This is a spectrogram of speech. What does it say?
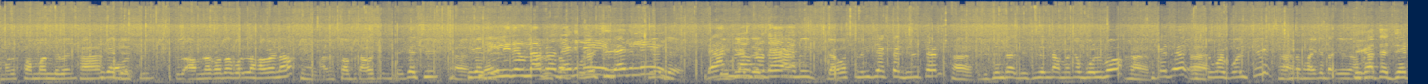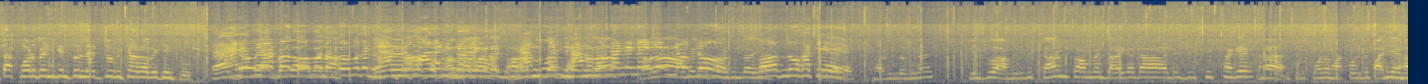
আমাকে সম্মান দেবেন ঠিক আছে? আপনার কথা বললে হবে না আমি সব কাগজ দেখেছি ঠিক আছে? আমি ব্যবস্থা নিয়েছি একটা ডিসিশন হ্যাঁ। ডিসিশনটা ডিসিশনটা আপনাকে বলব ঠিক আছে? একটু পর বলছি আপনার ভাইকে ঠিক আছে যেটা করবেন কিন্তু ন্যায্য বিচার হবে কিন্তু। সব লোক আছে। কিন্তু আপনি যদি চান তো আপনার জায়গাটা যদি ঠিক থাকে সেটা কোনো ভাগ করতে পারি আমি।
